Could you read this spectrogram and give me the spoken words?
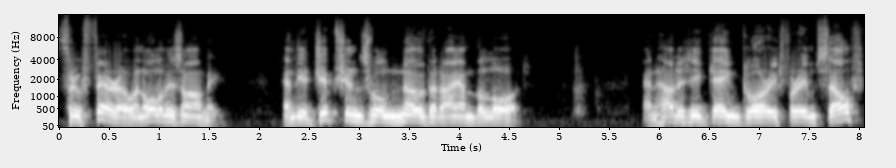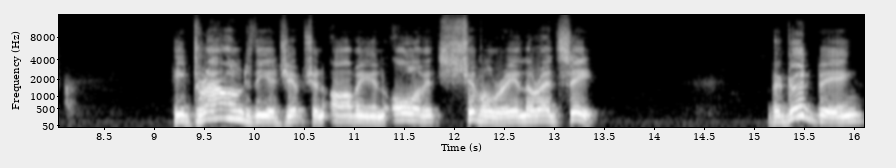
through Pharaoh and all of his army, and the Egyptians will know that I am the Lord. And how did he gain glory for himself? He drowned the Egyptian army in all of its chivalry in the Red Sea. The good being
